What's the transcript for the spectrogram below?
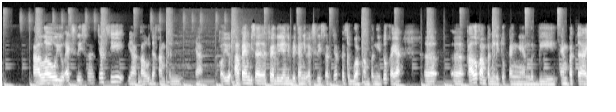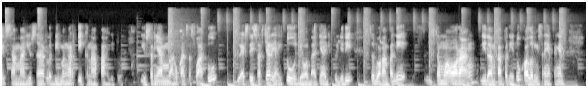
Kalau UX researcher sih ya kalau udah company ya apa yang bisa value yang diberikan UX researcher ke sebuah company itu kayak uh, uh, kalau company itu pengen lebih empathize sama user lebih mengerti kenapa gitu usernya melakukan sesuatu UX researcher ya itu jawabannya gitu jadi sebuah company semua orang di dalam company itu kalau misalnya pengen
